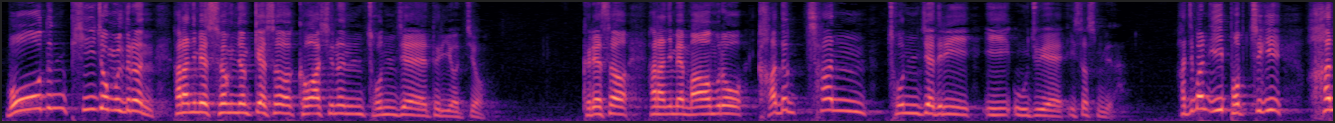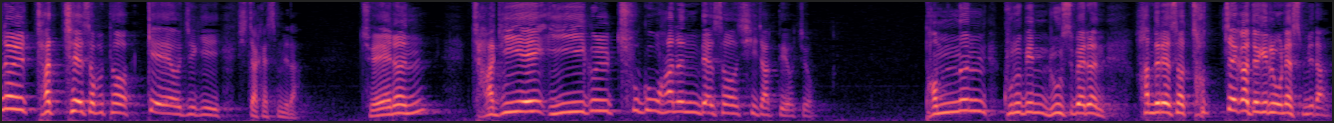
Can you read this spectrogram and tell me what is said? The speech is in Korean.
모든 피조물들은 하나님의 성령께서 거하시는 존재들이었죠. 그래서 하나님의 마음으로 가득 찬 존재들이 이 우주에 있었습니다. 하지만 이 법칙이 하늘 자체에서부터 깨어지기 시작했습니다. 죄는 자기의 이익을 추구하는 데서 시작되었죠. 덮는 그룹인 루스벨은 하늘에서 첫째가 되기를 원했습니다.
